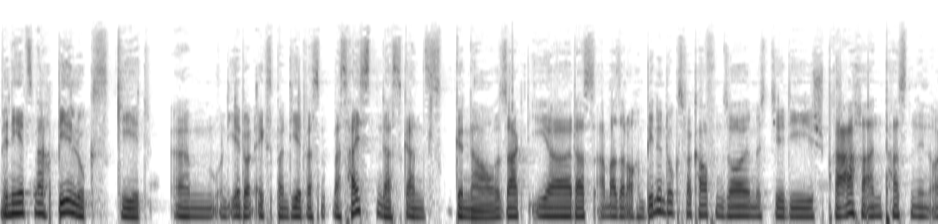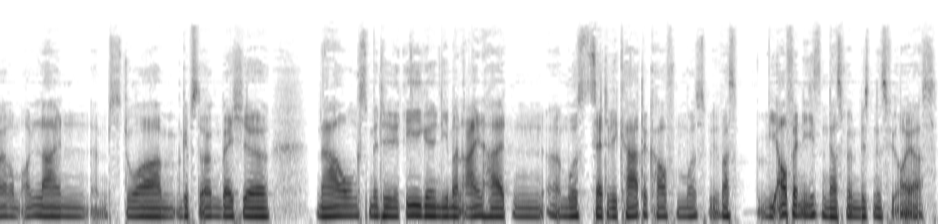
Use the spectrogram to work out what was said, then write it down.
Wenn ihr jetzt nach Benelux geht ähm, und ihr dort expandiert, was, was heißt denn das ganz genau? Sagt ihr, dass Amazon auch in Benelux verkaufen soll? Müsst ihr die Sprache anpassen in eurem Online-Store? Gibt es irgendwelche Nahrungsmittelregeln, die man einhalten äh, muss, Zertifikate kaufen muss? Was, wie aufwendig ist denn das für ein Business wie euers?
